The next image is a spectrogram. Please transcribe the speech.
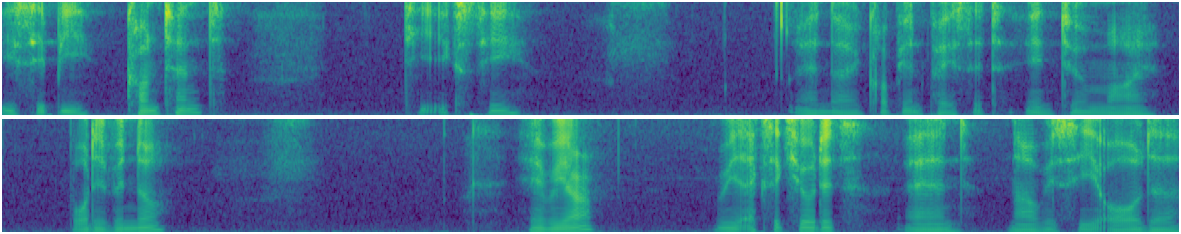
ECB content txt and I copy and paste it into my body window. Here we are. We execute it and now we see all the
